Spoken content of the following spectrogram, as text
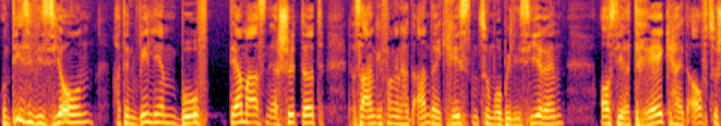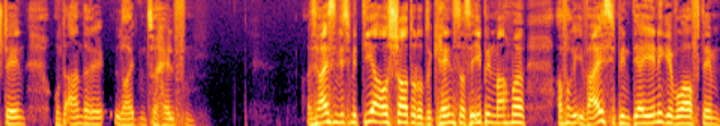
Und diese Vision hat den William Booth dermaßen erschüttert, dass er angefangen hat, andere Christen zu mobilisieren, aus ihrer Trägheit aufzustehen und anderen Leuten zu helfen. Also ich weiß nicht, wie es mit dir ausschaut oder du kennst, also ich bin manchmal einfach, ich weiß, ich bin derjenige, wo auf dem,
